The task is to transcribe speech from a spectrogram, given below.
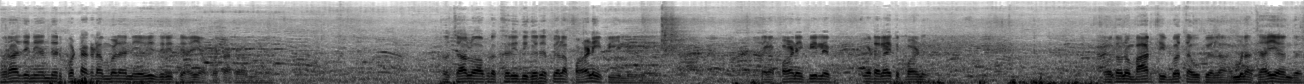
ધોરાજીની અંદર ફટાકડા મળે ને એવી જ રીતે અહીંયા ફટાકડા મળે. તો ચાલો આપણે ખરીદી કરીએ. પહેલાં પાણી પી લઈએ. પહેલાં પાણી પી લે. ઓટા આવી તો પાણી. હું તમને બહારથી બતાવું પહેલાં. હમણાં જઈએ અંદર.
